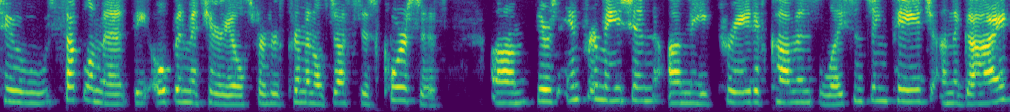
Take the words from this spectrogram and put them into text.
to supplement the open materials for her criminal justice courses. Um, there's information on the Creative Commons licensing page on the guide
